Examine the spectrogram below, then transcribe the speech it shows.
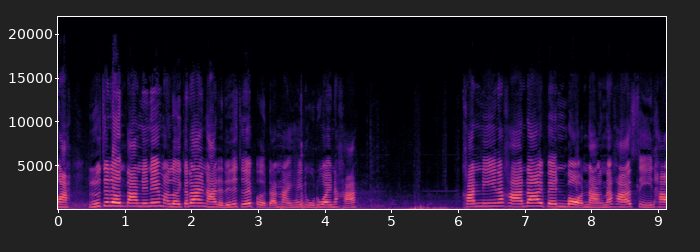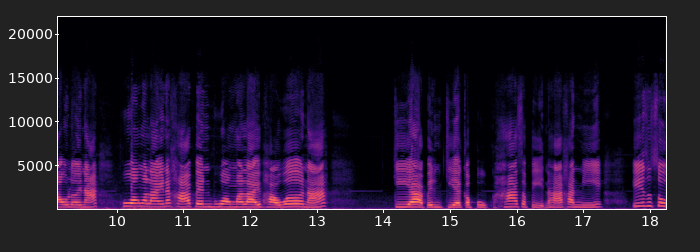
มาหรือจะเดินตามเน่มาเลยก็ได้นะ เดี๋ยวเน่จะได้เปิดด้านในให้ดูด้วยนะคะ คันนี้นะคะได้เป็นเบาะหนังนะคะ สีเทาเลยนะ พวงมาลัยนะคะ เป็นพวงมาลัยพาวเวอร์นะ เกียร์เป็นเกียร์กระปุก 5 สปีดนะคะ คันนี้ Isuzu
